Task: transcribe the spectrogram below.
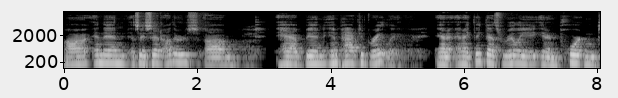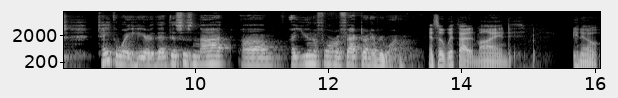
Uh, and then, as I said, others um, have been impacted greatly. And, and I think that's really an important takeaway here that this is not um, a uniform effect on everyone. And so, with that in mind, you know,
